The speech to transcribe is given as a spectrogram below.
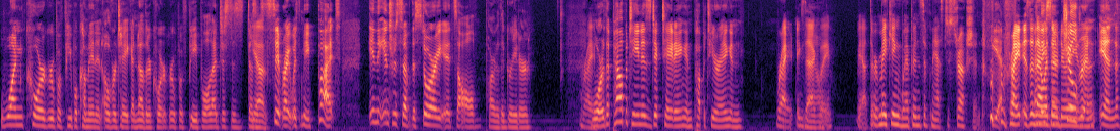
one core group of people come in and overtake another core group of people that just is doesn't Yeah. sit right with me but in the interest of the story it's all part of the greater Right. war that palpatine is dictating and puppeteering and Right. Exactly. Yeah, they're making weapons of mass destruction. Yeah, right? Isn't and that they what they're doing? in children the- in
